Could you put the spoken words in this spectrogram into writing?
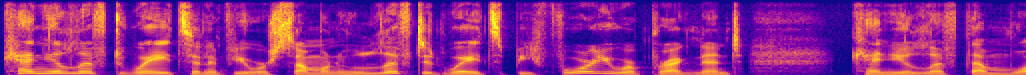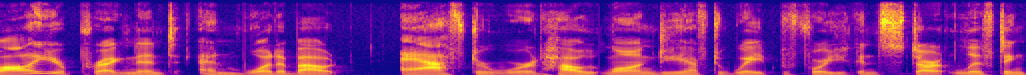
Can you lift weights? And if you were someone who lifted weights before you were pregnant, can you lift them while you're pregnant? And what about afterward? How long do you have to wait before you can start lifting?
